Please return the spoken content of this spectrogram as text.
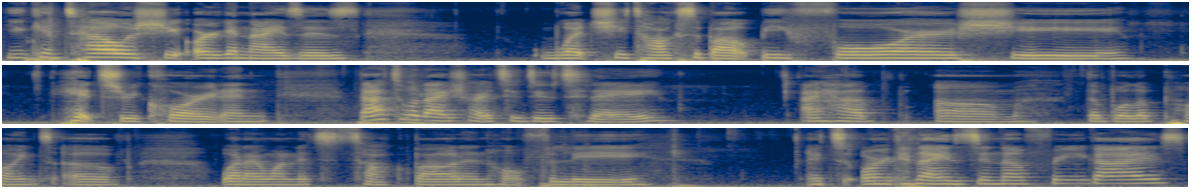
you can tell she organizes what she talks about before she hits record and that's what I try to do today. I have um, the bullet points of what I wanted to talk about, and hopefully it's organized enough for you guys.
